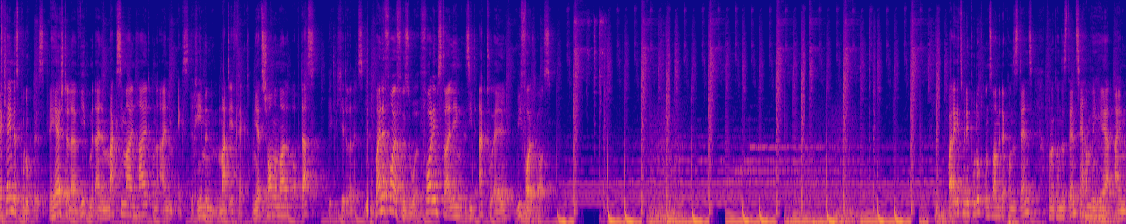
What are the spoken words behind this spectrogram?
Der Claim des Produktes. Der Hersteller wirkt mit einem maximalen Halt und einem extremen Matteffekt. Und jetzt schauen wir mal, ob das wirklich hier drin ist. Meine Vorherfrisur vor dem Styling sieht aktuell wie folgt aus. Weiter geht's mit dem Produkt und zwar mit der Konsistenz. Von der Konsistenz her haben wir hier ein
